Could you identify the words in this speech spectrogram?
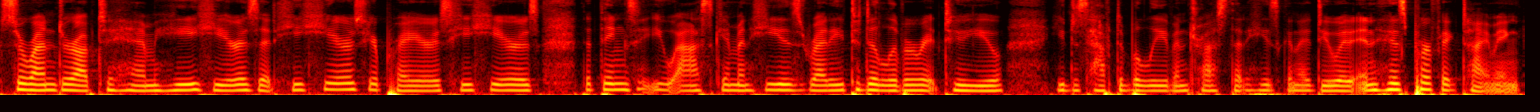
surrender up to him. He hears it. He hears your prayers. He hears the things that you ask him and he is ready to deliver it to you. You just have to believe and trust that he's going to do it in his perfect timing.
